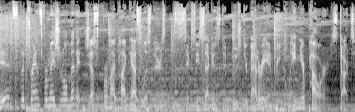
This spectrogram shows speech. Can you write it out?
It's the Transformational Minute just for my podcast listeners. 60 seconds to boost your battery and reclaim your power starts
